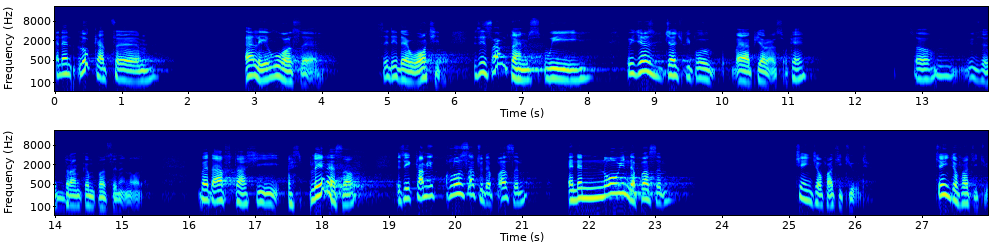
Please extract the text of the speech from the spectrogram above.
And then look at um, Eli, who was uh, sitting there watching. You see, sometimes we we just judge people by appearance, okay? So mm, he's a drunken person and all that. But after she explained herself, you see, coming closer to the person and then knowing the person, change of attitude. Change of attitude.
